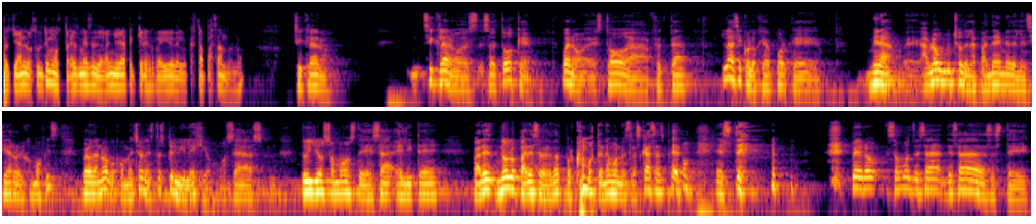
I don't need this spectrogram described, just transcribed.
Pues ya en los últimos tres meses del año ya te quieres reír de lo que está pasando, ¿no? Sí, claro. Sí, claro. Sobre todo que, bueno, esto afecta la psicología porque, mira, eh, hablamos mucho de la pandemia, del encierro, del home office, pero de nuevo, como mencioné, esto es privilegio. O sea, tú y yo somos de esa élite. pare- no lo parece, ¿verdad? Por cómo tenemos nuestras casas, pero este. Pero somos de esa, de esas, este,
